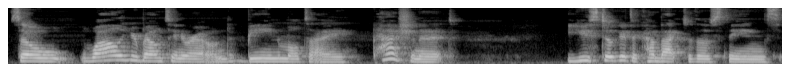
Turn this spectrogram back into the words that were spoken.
So while you're bouncing around being multi passionate, you still get to come back to those things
